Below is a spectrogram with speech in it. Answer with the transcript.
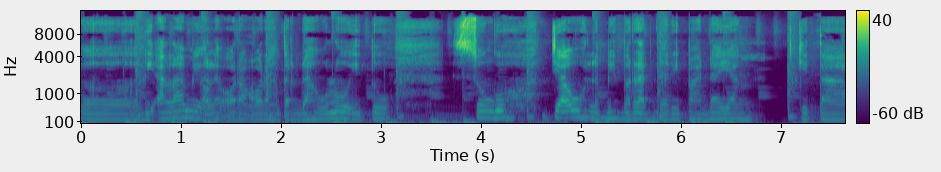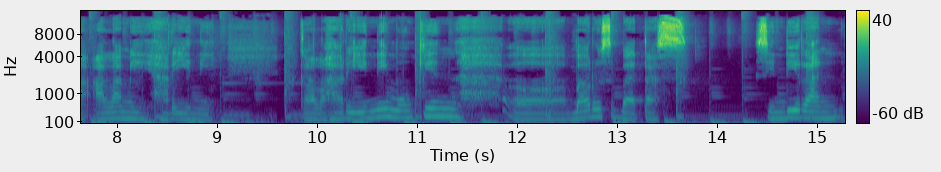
uh, dialami oleh orang-orang terdahulu itu sungguh jauh lebih berat daripada yang kita alami hari ini. Kalau hari ini mungkin uh, baru sebatas sindiran,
